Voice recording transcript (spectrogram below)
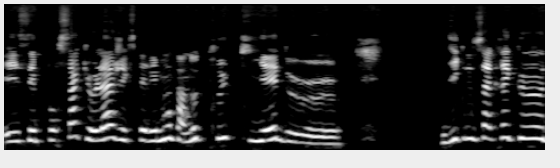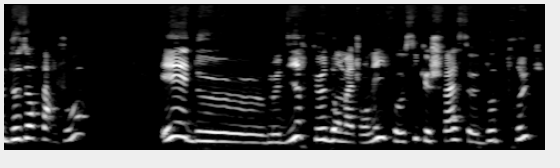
et c'est pour ça que là j'expérimente un autre truc qui est de d'y consacrer que deux heures par jour et de me dire que dans ma journée il faut aussi que je fasse d'autres trucs.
